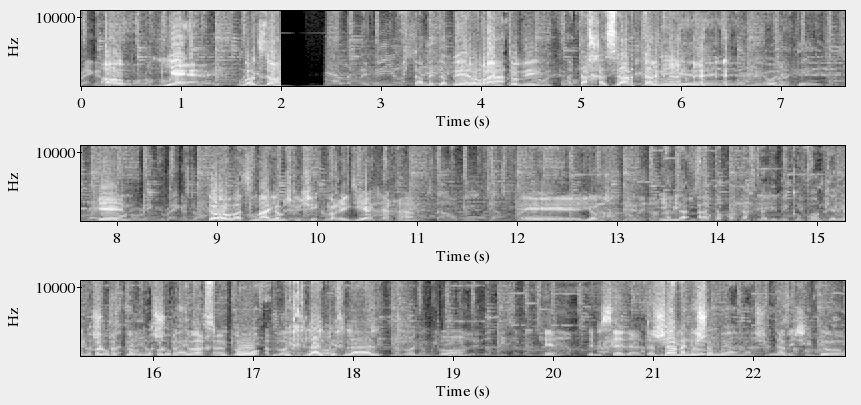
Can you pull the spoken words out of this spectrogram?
Oh, yeah. What's the... אתה מדבר, צהריים טובים. אתה חזרת מהולידיי. כן. טוב, אז מה, יום שלישי כבר הגיע ככה? אה, יום שלישי. אתה- פתחת לי מיקרופון? כי אני לא שומע- אני לא שומע את עצמי פה בכלל. בכלל. הווליום פה. כן, זה בסדר. אתה עכשיו אני בשידור. שומע משהו. אתה בשידור.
